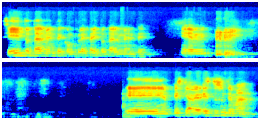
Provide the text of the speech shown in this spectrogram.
Sí, totalmente, completa y totalmente. Eh, Eh, es que, a ver, este es un tema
